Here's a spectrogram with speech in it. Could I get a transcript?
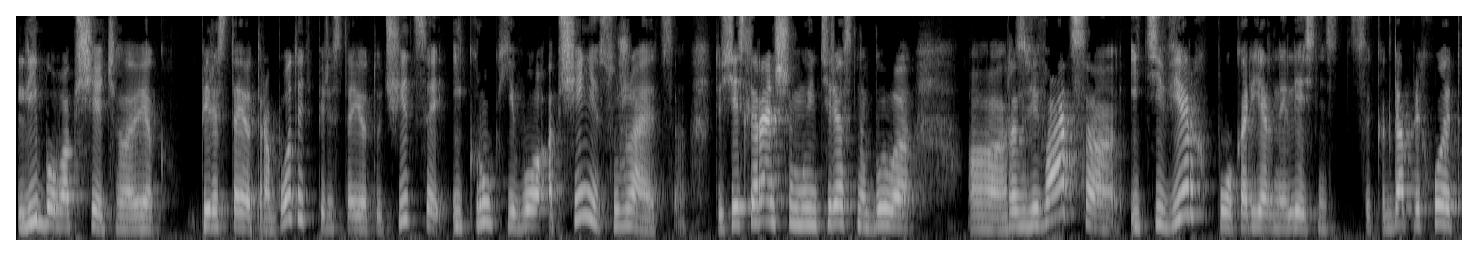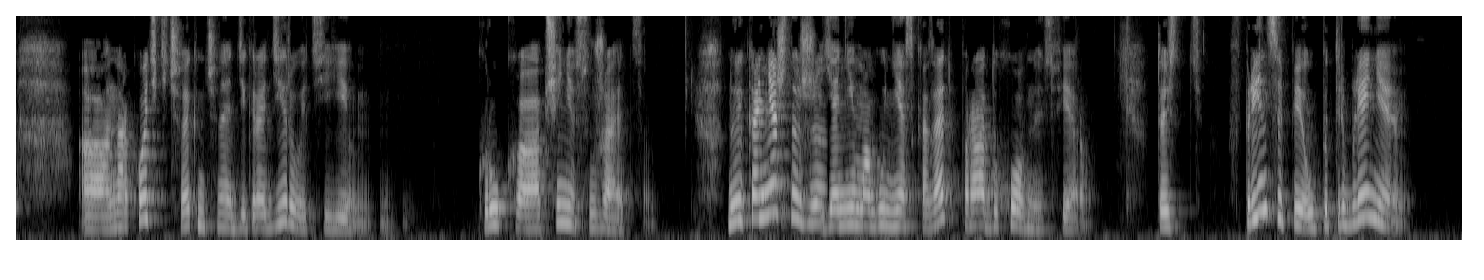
либо вообще человек перестает работать, перестает учиться, и круг его общения сужается. То есть если раньше ему интересно было э, развиваться, идти вверх по карьерной лестнице, когда приходят э, наркотики, человек начинает деградировать, и круг общения сужается. Ну и, конечно же, я не могу не сказать про духовную сферу. То есть, в принципе, употребление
